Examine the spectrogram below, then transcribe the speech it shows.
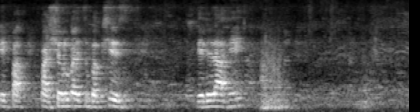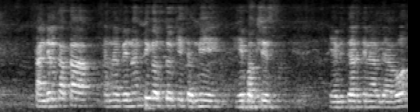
एक पा पाचशे रुपयाचं बक्षीस दिलेलं आहे. कांडेल काका यांना विनंती करतो की त्यांनी हे बक्षीस या विद्यार्थ्यांना द्यावं.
